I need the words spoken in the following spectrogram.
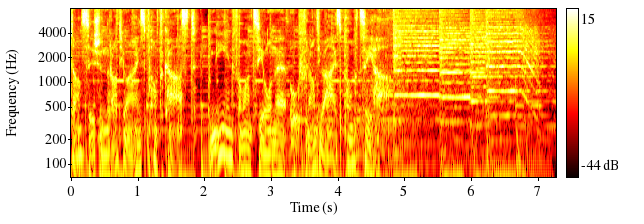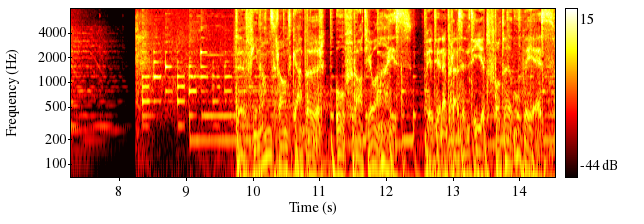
Das ist ein Radio 1 Podcast. Mehr Informationen auf radio1.ch. Der Finanzratgeber auf Radio 1 wird Ihnen präsentiert von der UBS.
